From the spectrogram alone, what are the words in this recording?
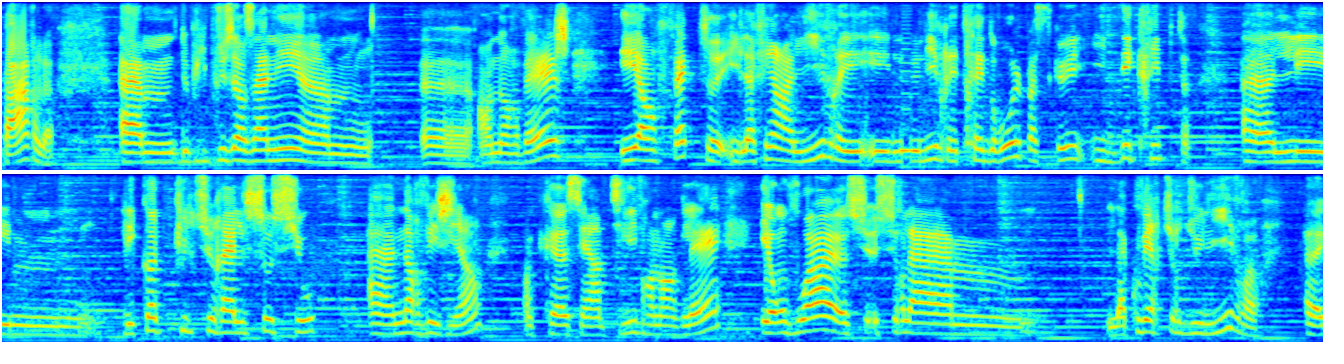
parle euh, depuis plusieurs années euh, euh, en Norvège. Et en fait, il a fait un livre et, le livre est très drôle parce qu'il décrypte euh, les, codes culturels sociaux euh, norvégiens. Donc, c'est un petit livre en anglais. Et on voit sur, la, couverture du livre euh,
